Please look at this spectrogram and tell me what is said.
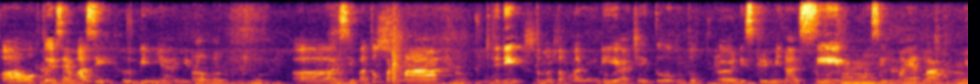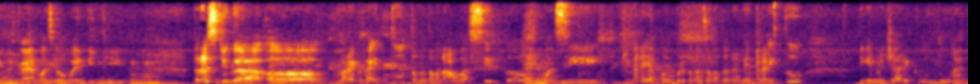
Eh, waktu SMA sih lebihnya gitu? Eh, Siva tuh pernah jadi teman-teman di Aceh itu untuk eh, diskriminasi Hmm. masih lumayan lah gitu kan masih lumayan tinggi Hmm. terus juga eh, mereka itu teman-teman awas itu Hmm. masih gimana ya kalau berteman sama tunanetra itu ingin mencari keuntungan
